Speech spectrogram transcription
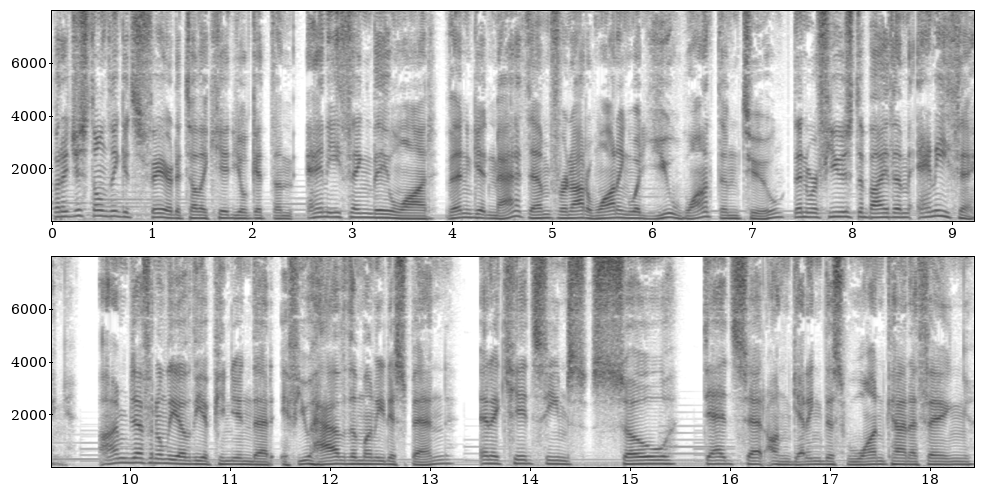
But I just don't think it's fair to tell a kid you'll get them anything they want, then get mad at them for not wanting what you want them to, then refuse to buy them anything. I'm definitely of the opinion that if you have the money to spend, and a kid seems so dead set on getting this one kind of thing,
